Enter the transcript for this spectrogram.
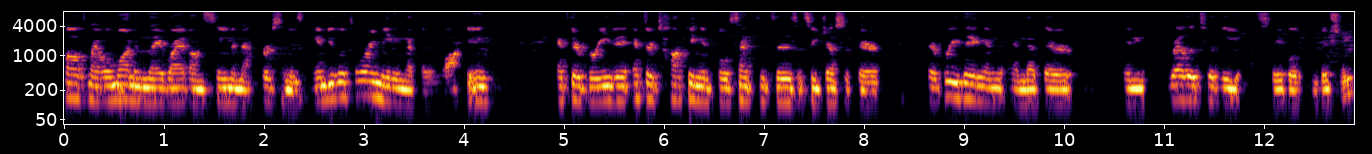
calls 911 and they arrive on scene and that person is ambulatory, meaning that they're walking, if they're breathing, if they're talking in full sentences, it suggests that they're they're breathing and, and that they're in relatively stable condition.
